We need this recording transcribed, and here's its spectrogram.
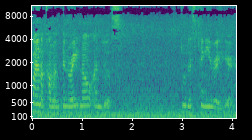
find a common pin right now and just do this thingy right here.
